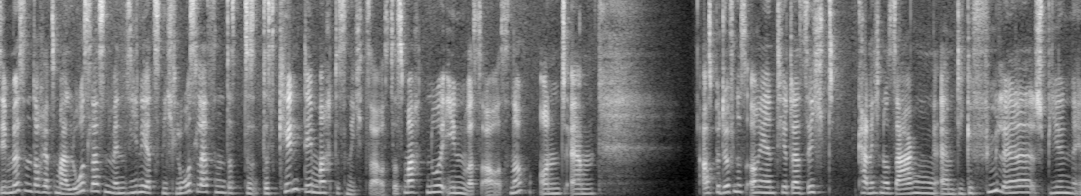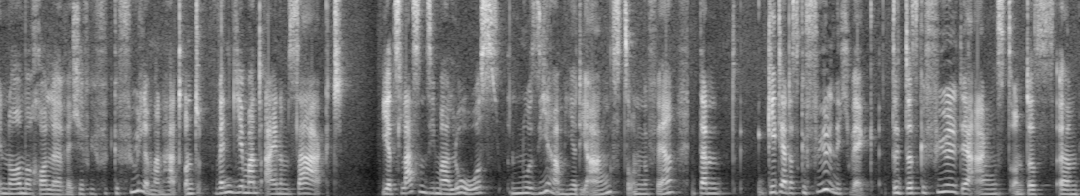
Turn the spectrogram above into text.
Sie müssen doch jetzt mal loslassen. Wenn Sie jetzt nicht loslassen, das, das, das Kind, dem macht es nichts aus. Das macht nur Ihnen was aus. Ne? Und ähm, aus bedürfnisorientierter Sicht kann ich nur sagen, ähm, die Gefühle spielen eine enorme Rolle, welche Gefühle man hat. Und wenn jemand einem sagt, jetzt lassen Sie mal los, nur Sie haben hier die Angst, so ungefähr, dann geht ja das Gefühl nicht weg. Das Gefühl der Angst und das, ähm,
